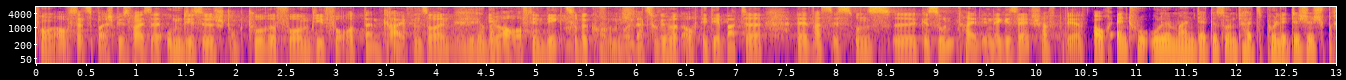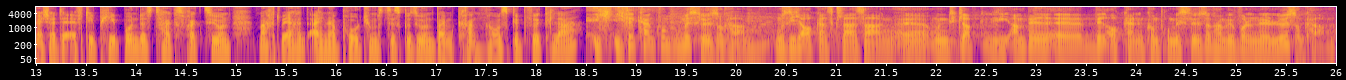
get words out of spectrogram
Strukturfonds aufsetzt beispielsweise, um diese Strukturreformen, die vor Ort dann greifen sollen, eben auch auf den Weg zu bekommen. Und dazu gehört auch die Debatte, äh, was ist uns äh, Gesundheit in der Gesellschaft wert. Auch Andrew Uhlmann, der gesundheitspolitische Sprecher der FDP-Bundestagsfraktion, macht während einer Podiumsdiskussion beim Krankenhausgipfel klar, ich, ich will keine Kompromisslösung haben, muss ich auch ganz klar sagen. Äh, und ich glaube, die Ampel will auch keine Kompromisslösung haben, wir wollen eine Lösung haben.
